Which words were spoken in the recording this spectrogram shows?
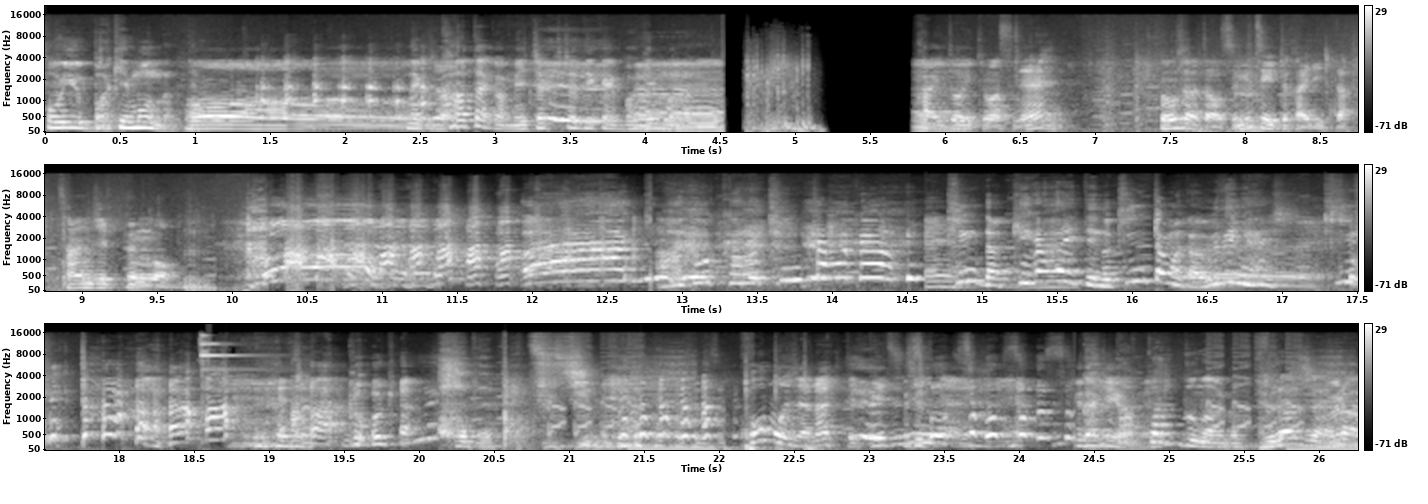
こういう化け物になって なんか肩がめちゃくちゃでかい化け物にな回答いきますね、その姿を次々と変えていった。30分後、あー顎から金玉か金だ毛が生えてんの金玉が腕に生えし金玉？顎がほぼじゃなくて別人だよね。だけよねパッドなのかブラジャーな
